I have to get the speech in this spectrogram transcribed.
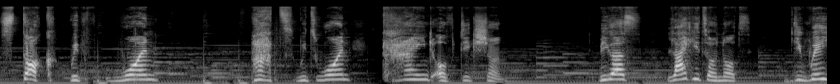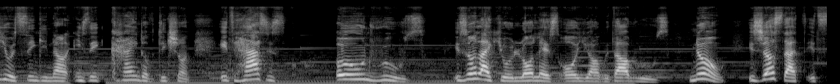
stuck with one part, with one kind of diction. Because, like it or not, the way you're singing now is a kind of diction. It has its own rules. It's not like you're lawless or you are without rules. No, it's just that it's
